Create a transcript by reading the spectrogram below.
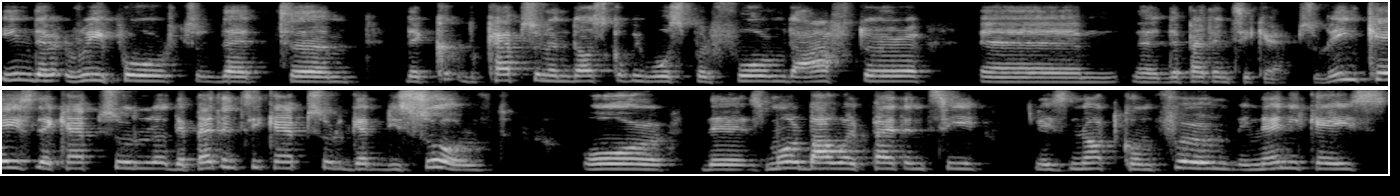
in the report that um, the capsule endoscopy was performed after um, the patency capsule. In case the capsule, the patency capsule get dissolved or the small bowel patency is not confirmed, in any case,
